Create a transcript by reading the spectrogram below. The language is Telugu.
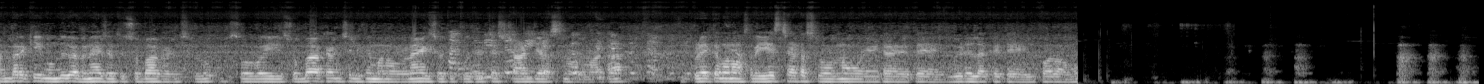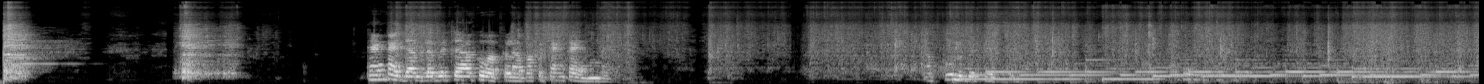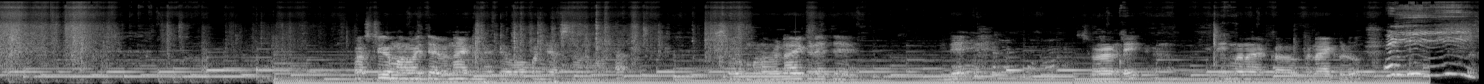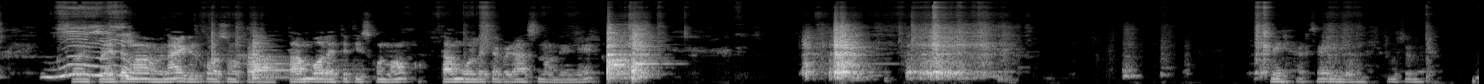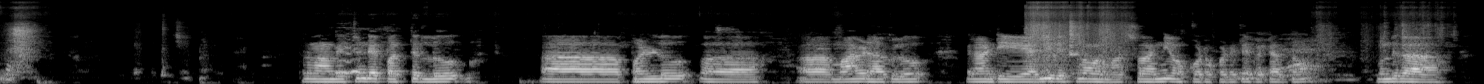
అందరికీ ముందుగా వినాయక చవితి శుభాకాంక్షలు. సో ఈ శుభాకాంక్షలకి మనం వినాయక చవితి పూజ అయితే స్టార్ట్ చేస్తున్నాం అనమాట ఇప్పుడైతే మనం అసలు ఏ స్టేటస్లో ఉన్నామో ఏంటైతే వీడియోలోకి అయితే వెళ్ళిపోదాము. టెంకాయ దాంట్లో పెట్టి ఆకు ఒక్కల పక్క టెంకాయ ఉంది. ఆ పూలు పెట్టేసి ఫస్ట్గా మనమైతే వినాయకుడిని అయితే ఓపెన్ చేస్తున్నాం అనమాట సో మన వినాయకుడు అయితే ఇదే. చూడండి ఇది మన యొక్క వినాయకుడు. సో ఇప్పుడైతే మనం వినాయకుడి కోసం ఒక తాంబూలు అయితే తీసుకున్నాం. తాంబూలు అయితే పెడేస్తున్నాం దీన్ని. అటు సైడ్ కూర్చోండి ఇప్పుడు మనం తెచ్చుండే పత్తిర్లు పళ్ళు మామిడి ఆకులు ఇలాంటివి అన్నీ తెచ్చుకున్నాం అనమాట సో అన్నీ ఒక్కొక్కటి ఒక్కటి అయితే పెట్టేద్దాం ముందుగా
